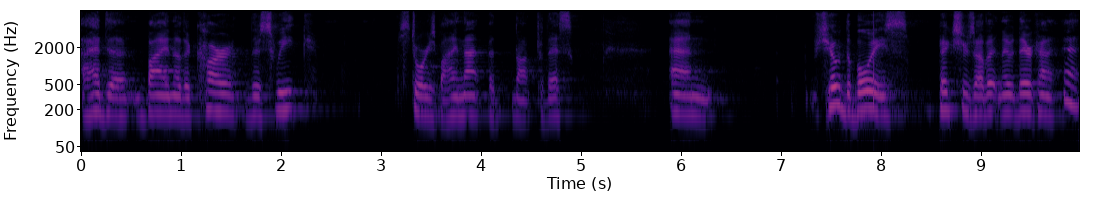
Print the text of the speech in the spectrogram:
I had to buy another car this week. Stories behind that, but not for this. And showed the boys pictures of it, and they're kind of, eh,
